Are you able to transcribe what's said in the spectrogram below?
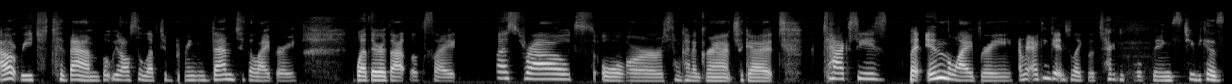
outreach to them, but we'd also love to bring them to the library, whether that looks like bus routes or some kind of grant to get taxis. But in the library, I mean, I can get into like the technical things too, because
